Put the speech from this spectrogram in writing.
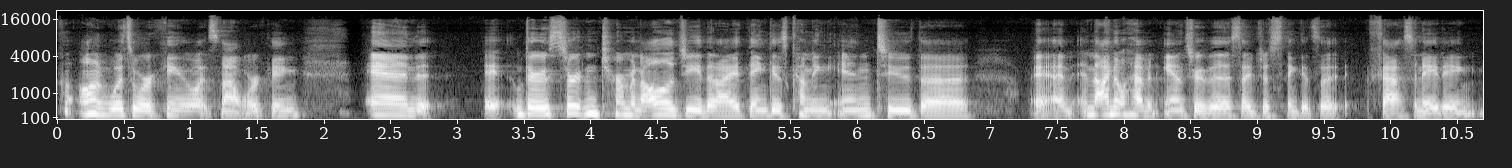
on what's working and what's not working. And it, there's certain terminology that I think is coming into the, and, and, I don't have an answer to this. I just think it's a fascinating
